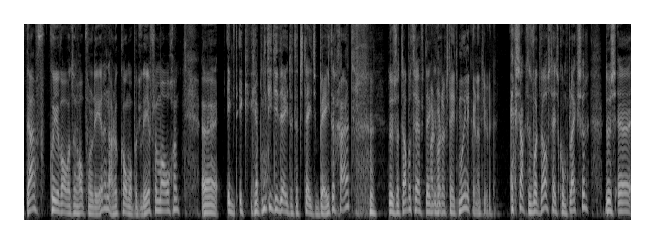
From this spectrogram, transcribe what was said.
daar kun je wel wat een hoop van leren. Nou, dan komen we op het leervermogen. ik, ik heb niet het idee dat het steeds beter gaat. Dus wat dat betreft denk maar het ik. wordt ook steeds moeilijker natuurlijk. Exact, het wordt wel steeds complexer. Dus uh, in,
